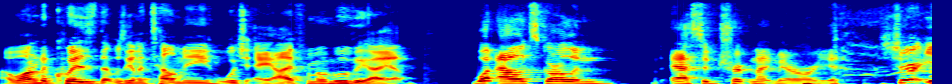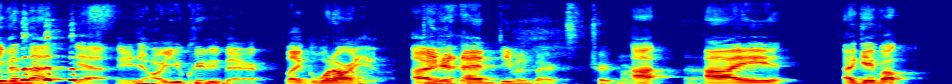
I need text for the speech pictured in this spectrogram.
I wanted a quiz that was going to tell me which AI from a movie I am. what Alex Garland acid trip nightmare are you? Sure, even that. Yeah, are you creepy bear? Like, what are you? I, Demon Bear, and Demon Bear it's trademark. I, Uh, I I gave up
